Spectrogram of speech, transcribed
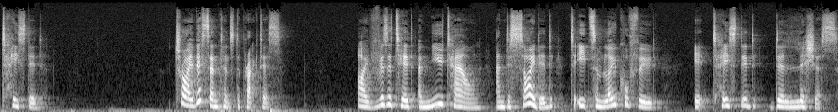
tasted. Try this sentence to practice. I visited a new town and decided to eat some local food. It tasted delicious.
